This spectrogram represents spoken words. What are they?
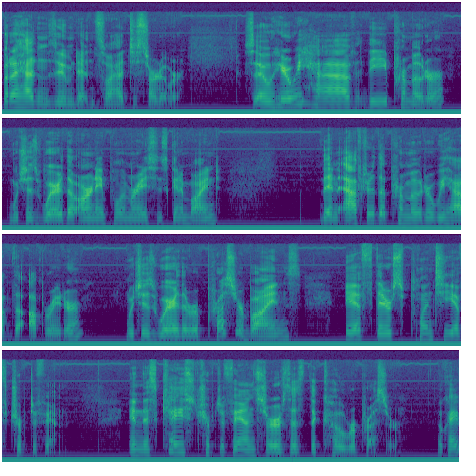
but I hadn't zoomed in, so I had to start over. So here we have the promoter, which is where the RNA polymerase is going to bind. Then after the promoter, we have the operator, which is where the repressor binds if there's plenty of tryptophan. In this case, tryptophan serves as the co-repressor. Okay?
